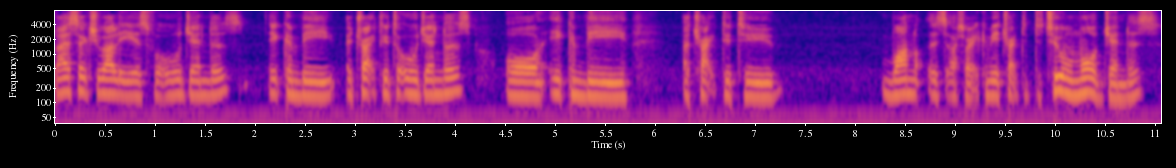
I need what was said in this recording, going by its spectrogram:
Bisexuality is for all genders. It can be attracted to all genders, or it can be attracted to one. Uh, sorry, it can be attracted to two or more genders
